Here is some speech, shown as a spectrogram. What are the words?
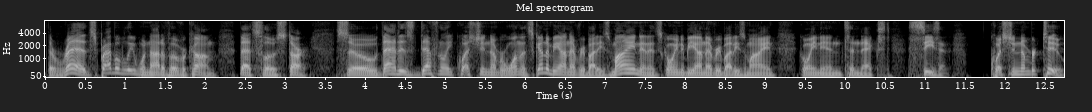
the Reds probably would not have overcome that slow start. So that is definitely question number one that's going to be on everybody's mind, and it's going to be on everybody's mind going into next season. Question number two.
